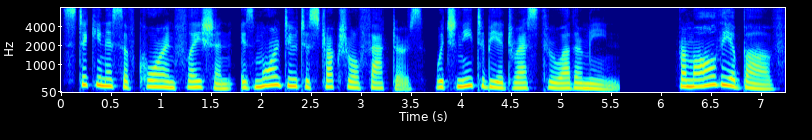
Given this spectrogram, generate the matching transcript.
stickiness of core inflation is more due to structural factors, which need to be addressed through other means. From all the above,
